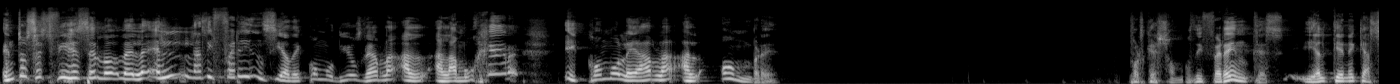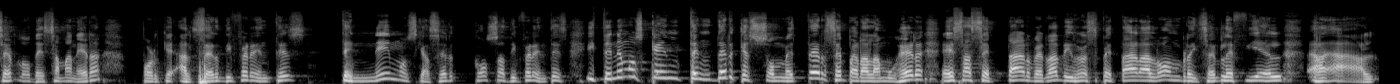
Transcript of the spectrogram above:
Entonces, fíjese la, diferencia de cómo Dios le habla a la mujer y cómo le habla al hombre. Porque somos diferentes y Él tiene que hacerlo de esa manera porque al ser diferentes tenemos que hacer cosas diferentes y tenemos que entender que someterse para la mujer es aceptar, ¿verdad? Y respetar al hombre y serle fiel al,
